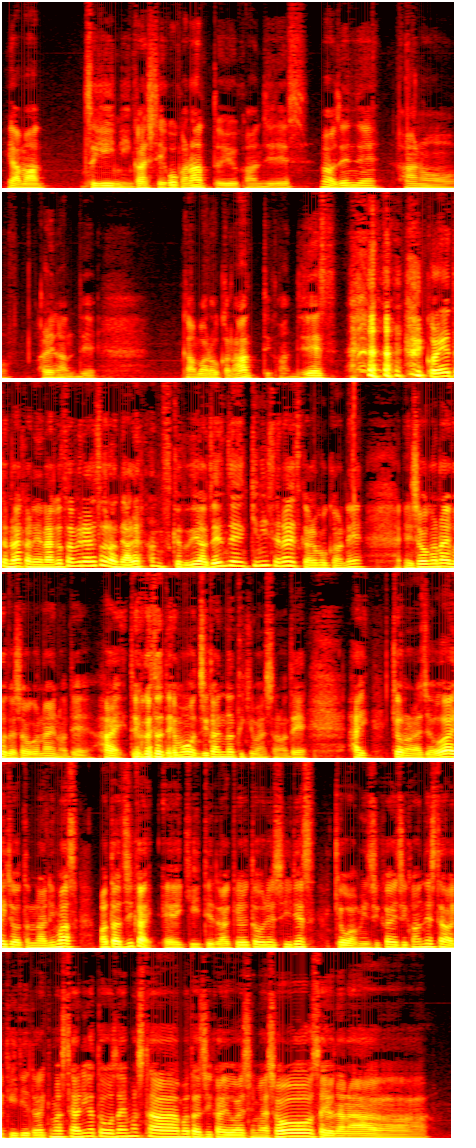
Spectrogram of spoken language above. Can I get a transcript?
いや、まあ、次に生かしていこうかなという感じです。まあ全然、あの、あれなんで、頑張ろうかなっていう感じです。これ言うとなんかね、慰められそうなんであれなんですけど、いや、全然気にしてないですから、僕はね。しょうがないことはしょうがないので、はい。ということで、もう時間になってきましたので、はい。今日のラジオは以上となります。また次回、えー、聞いていただけると嬉しいです。今日は短い時間でしたが、聞いていただきましてありがとうございました。また次回お会いしましょう。さようなら。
